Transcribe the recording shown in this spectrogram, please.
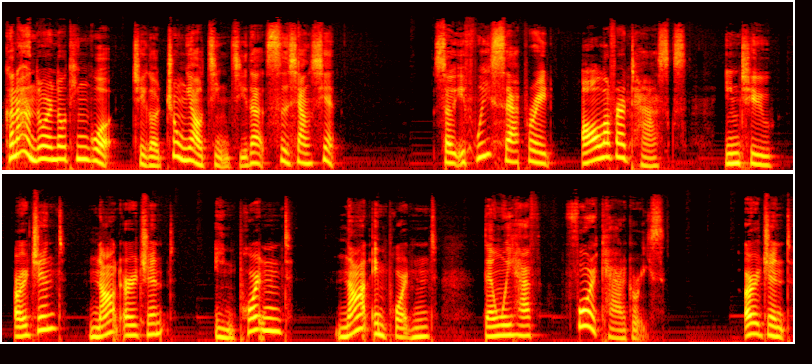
可能很多人都听过这个重要紧急的四象限。so if we separate all of our tasks into urgent, not urgent, important, not important, then we have four categories. Urgent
